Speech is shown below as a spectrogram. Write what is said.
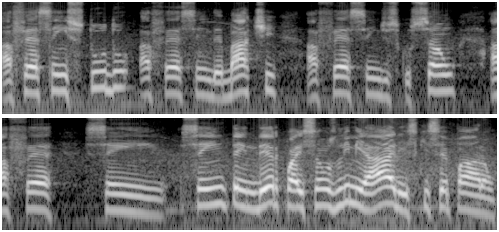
a fé sem estudo, a fé sem debate, a fé sem discussão, a fé sem, sem entender quais são os limiares que separam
